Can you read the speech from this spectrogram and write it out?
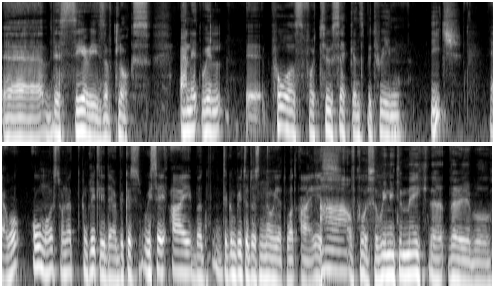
uh, this series of clocks, and it will uh, pause for two seconds between each. Yeah, well, almost. We're not completely there because we say I, but the computer doesn't know yet what I is. Ah, of course. So we need to make that variable.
